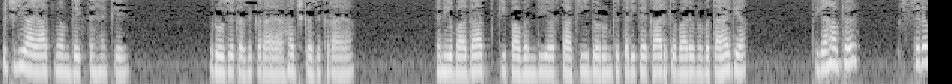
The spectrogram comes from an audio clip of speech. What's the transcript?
پچھلی آیات میں ہم دیکھتے ہیں کہ روزے کا ذکر آیا، حج کا ذکر آیا۔ یعنی عبادات کی پابندی اور تاکید اور ان کے طریقہ کار کے بارے میں بتایا گیا۔ تو یہاں پھر صرف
